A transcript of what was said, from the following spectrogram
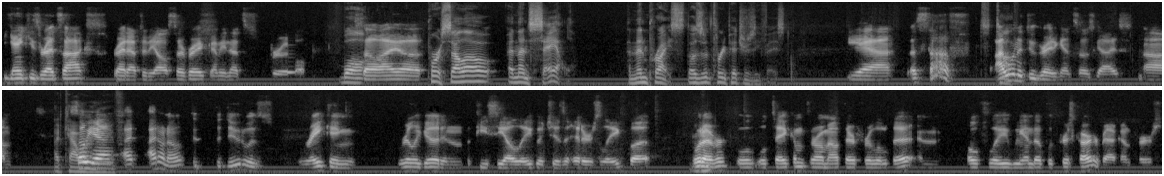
Yankees Red Sox right after the All Star break. I mean, that's brutal. Well, so I uh, Porcello and then Sale, and then Price. Those are the three pitchers he faced. yeah, that's tough. It's I wouldn't do great against those guys. Um, so yeah. I, I don't know. The, the dude was raking really good in the PCL league, which is a hitters league, but Mm-hmm. whatever. We'll we'll take him, throw him out there for a little bit, and hopefully we end up with Chris Carter back on first.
